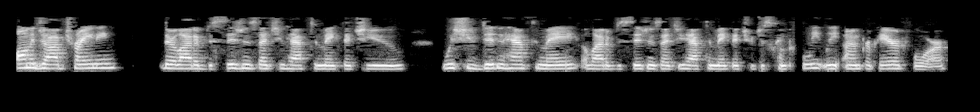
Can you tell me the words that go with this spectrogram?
on the job training. There are a lot of decisions that you have to make that you wish you didn't have to make. A lot of decisions that you have to make that you're just completely unprepared for.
